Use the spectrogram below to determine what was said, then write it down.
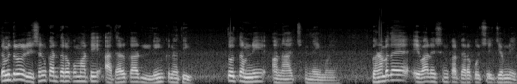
તો મિત્રો, રેશન કાર્ડ ધારકો માટે આધાર કાર્ડ લિંક નથી, તો તમને અનાજ નહીં મળે. ઘણા બધા એવા રેશન કાર્ડ ધારકો છે જેમને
